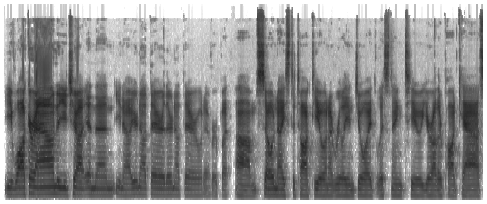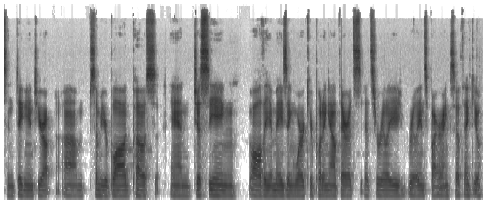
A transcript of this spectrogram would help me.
You walk around and you chat, and then you know you're not there, they're not there, whatever. But um, so nice to talk to you, and I really enjoyed listening to your other podcasts and digging into your um, some of your blog posts and just seeing all the amazing work you're putting out there. It's it's really really inspiring. So thank you.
